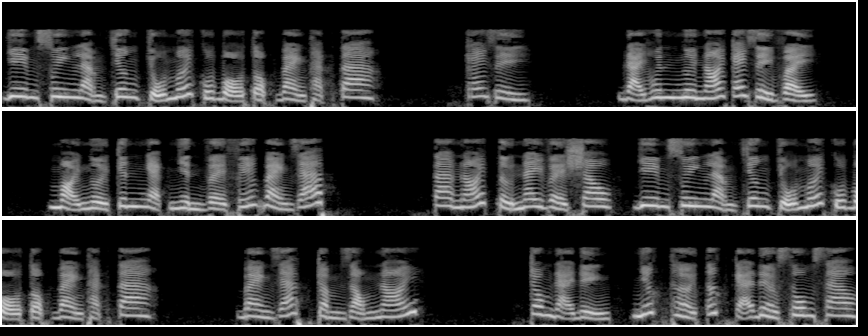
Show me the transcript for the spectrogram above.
Diêm Xuyên làm chân chủ mới của bộ tộc bàn thạch ta. Cái gì? Đại huynh ngươi nói cái gì vậy? Mọi người kinh ngạc nhìn về phía bàn giáp. Ta nói từ nay về sau, Diêm Xuyên làm chân chủ mới của bộ tộc bàn thạch ta. Bàn giáp trầm giọng nói. Trong đại điện, nhất thời tất cả đều xôn xao.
